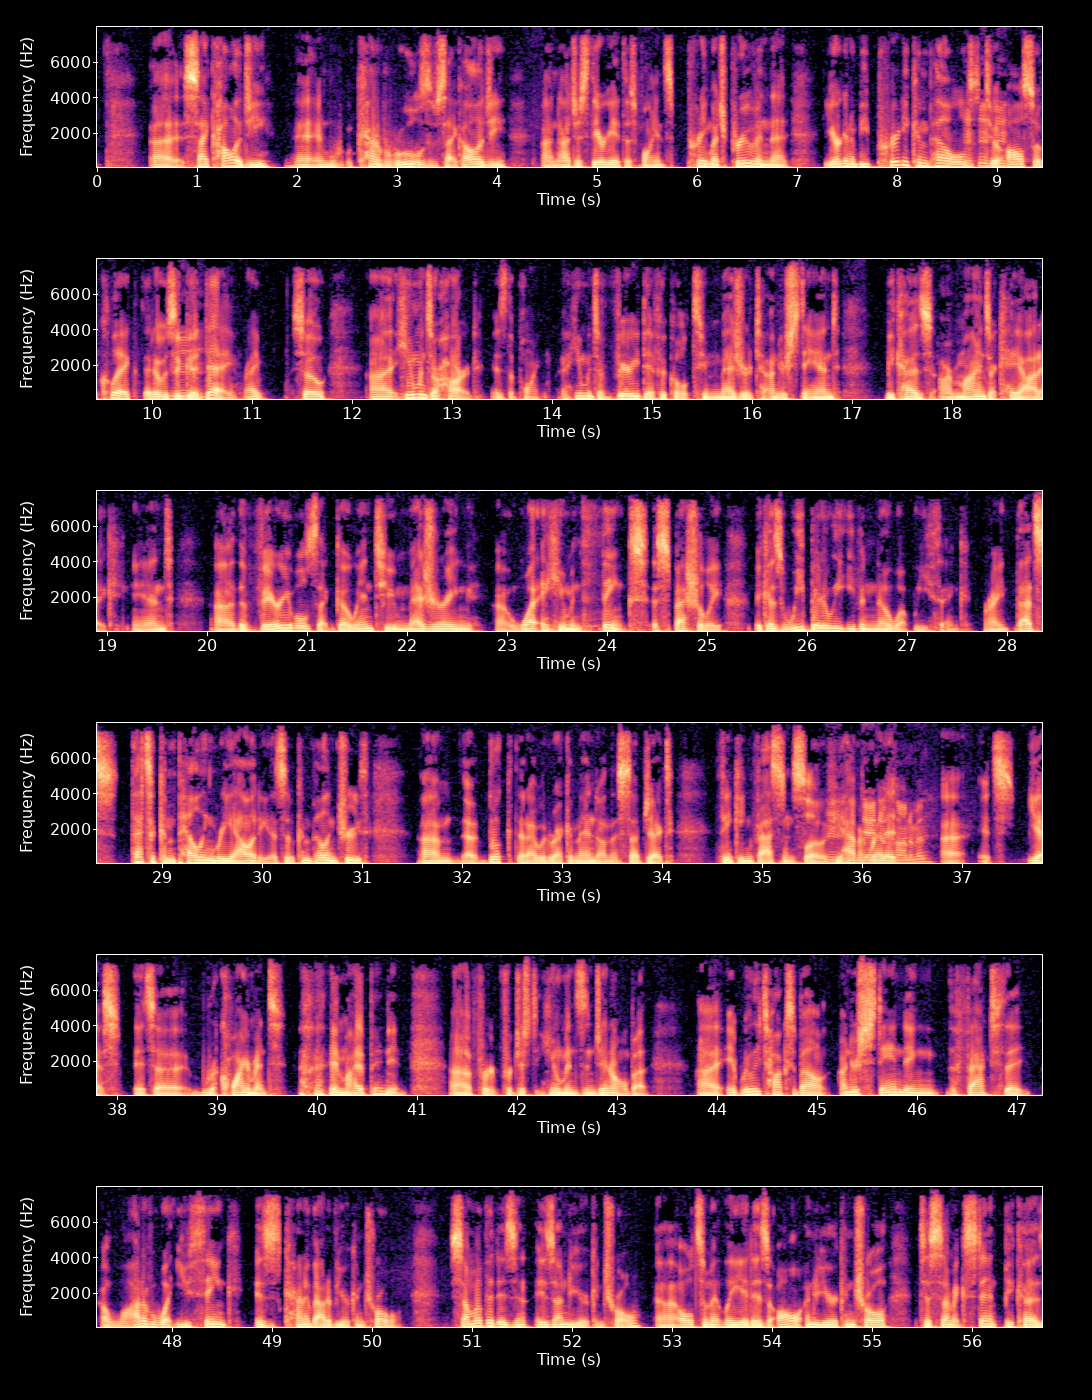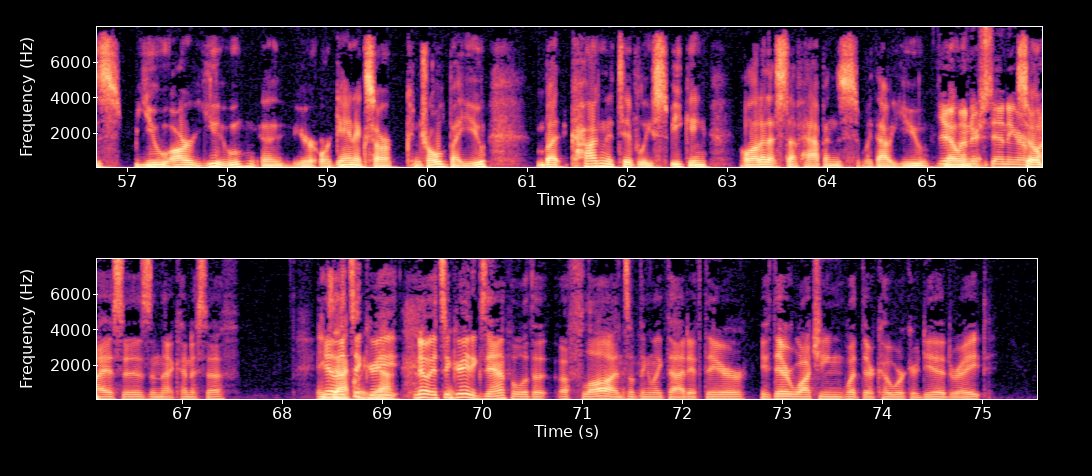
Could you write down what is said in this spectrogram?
uh, psychology and, and, kind of rules of psychology, uh, not just theory at this point, it's pretty much proven that you're going to be pretty compelled to also click that it was a good mm. day, right? So uh, humans are hard, is the point. Uh, humans are very difficult to measure, to understand, because our minds are chaotic and uh, the variables that go into measuring uh, what a human thinks, especially because we barely even know what we think. Right? That's that's a compelling reality. It's a compelling truth. Um, a book that I would recommend on the subject, Thinking Fast and Slow. If you mm, haven't Daniel read it, uh, it's yes, it's a requirement, in my opinion, uh, for for just humans in general. But uh, it really talks about understanding the fact that a lot of what you think is kind of out of your control. Some of it is is under your control. Uh, ultimately, it is all under your control to some extent because you are you. Uh, your organics are controlled by you, but cognitively speaking, a lot of that stuff happens without you. Yeah, understanding it. our so, biases and that kind of stuff. Exactly, yeah, that's a great yeah. no. It's a great example with a, a, flaw and something like that. If they're if they're watching what their coworker did right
